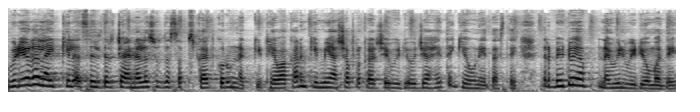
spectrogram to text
व्हिडिओला लाईक केलं असेल तर चॅनलसुद्धा सबस्क्राईब करून नक्की ठेवा. कारण की मी अशा प्रकारचे व्हिडिओ जे आहे ते घेऊन येत असते. तर भेटूया नवीन व्हिडिओमध्ये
